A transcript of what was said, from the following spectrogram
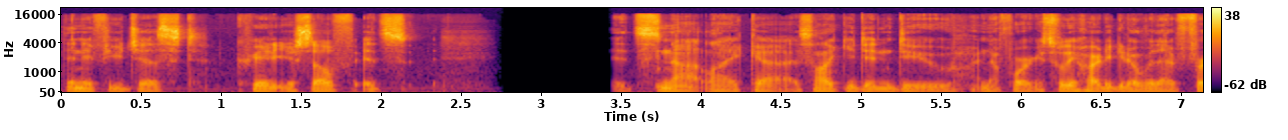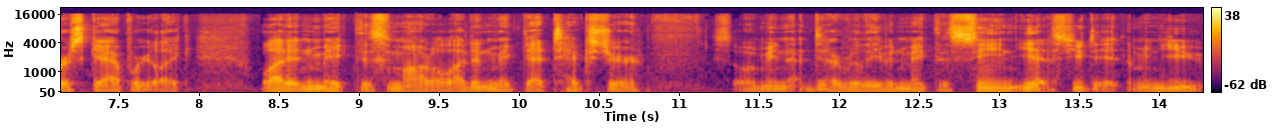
than if you just create it yourself. It's it's not like uh, it's not like you didn't do enough work. It's really hard to get over that first gap where you're like, well, I didn't make this model, I didn't make that texture. So I mean, did I really even make this scene? Yes, you did. I mean, you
